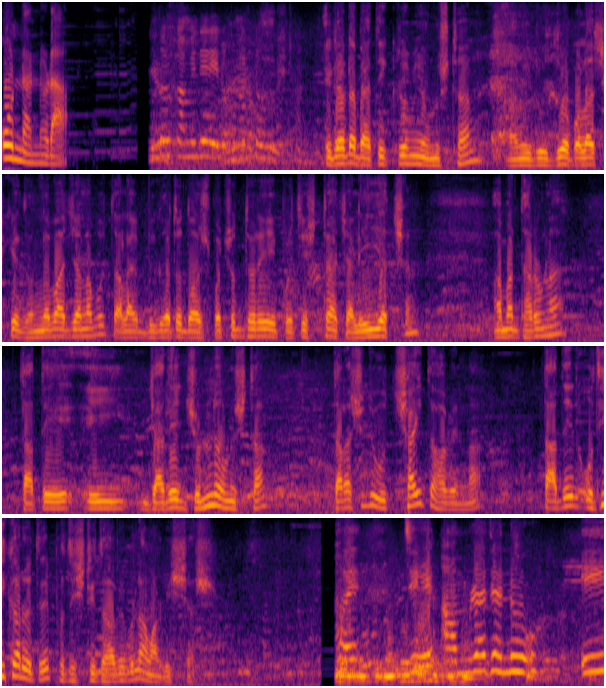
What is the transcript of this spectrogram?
অন্যান্যরা। এটা একটা ব্যতিক্রমী অনুষ্ঠান। আমি রুদ্র পলাশকে ধন্যবাদ জানাব। তারা বিগত দশ বছর ধরে এই প্রচেষ্টা চালিয়ে যাচ্ছেন। আমার ধারণা তাতে এই যাদের জন্য অনুষ্ঠান তারা শুধু উৎসাহিত হবেন না তাদের অধিকার এতে প্রতিষ্ঠিত হবে বলে আমার বিশ্বাস। হয় যে আমরা যেন এই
